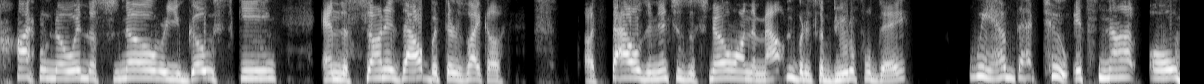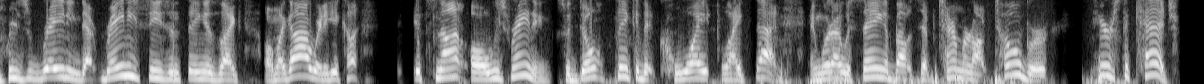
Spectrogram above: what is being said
I don't know, in the snow or you go skiing and the sun is out, but there's like a, a thousand inches of snow on the mountain, but it's a beautiful day? We have that too. It's not always raining. That rainy season thing is like, oh my God, we're going to get caught it's not always raining. So don't think of it quite like that. And what I was saying about September and October, here's the catch.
